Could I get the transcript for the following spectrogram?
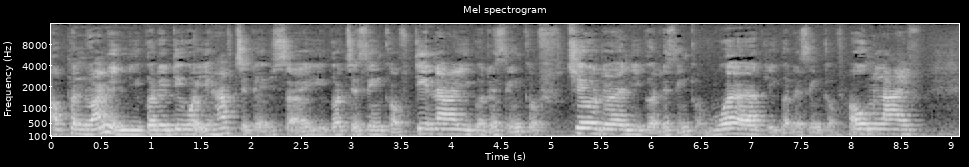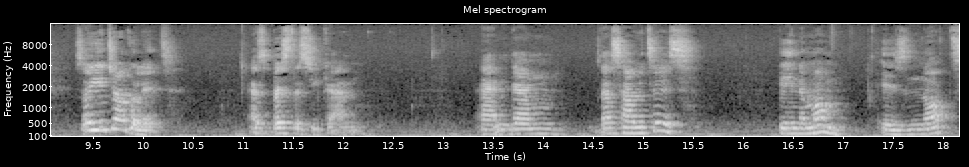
up and running. You got to do what you have to do. So you got to think of dinner, you got to think of children, you got to think of work, you got to think of home life. So you juggle it as best as you can, and um, that's how it is. Being a mum is not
